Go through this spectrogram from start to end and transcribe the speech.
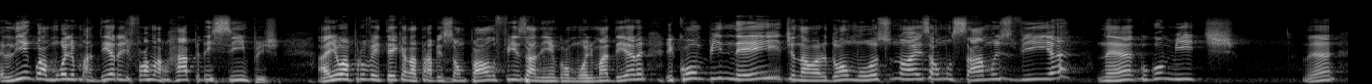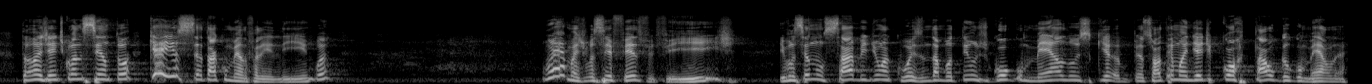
língua molho madeira de forma rápida e simples. Aí eu aproveitei que ela estava em São Paulo, fiz a língua molho madeira e combinei de na hora do almoço nós almoçarmos via né, Google Meet. Né? Então a gente, quando sentou, que é isso que você está comendo? Eu falei, língua. Ué, mas você fez? Fiz. E você não sabe de uma coisa, ainda botei uns cogumelos que o pessoal tem mania de cortar o cogumelo, né?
